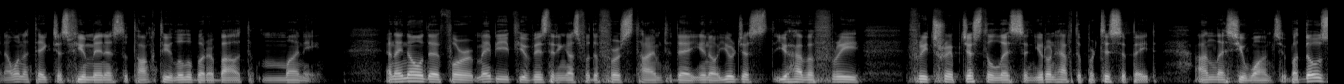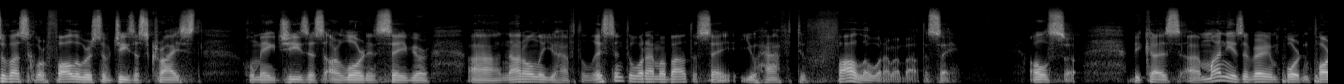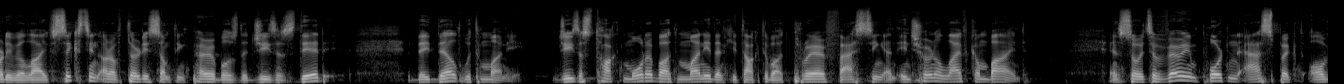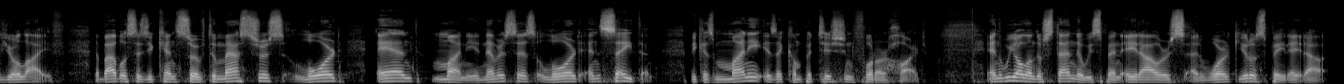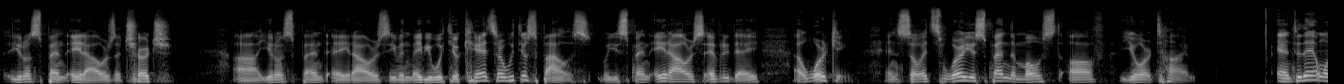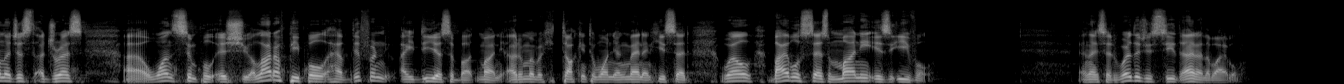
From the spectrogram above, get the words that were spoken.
And I want to take just a few minutes to talk to you a little bit about money. And I know that for maybe if you're visiting us for the first time today, you know, you're just, you have a free free trip just to listen. You don't have to participate unless you want to. But those of us who are followers of Jesus Christ, who make Jesus our Lord and Savior, uh, not only you have to listen to what I'm about to say, you have to follow what I'm about to say also because uh, money is a very important part of your life. 16 out of 30 something parables that Jesus did they dealt with money. Jesus talked more about money than he talked about prayer fasting and internal life combined and so it's a very important aspect of your life. The Bible says you can serve two masters, Lord and money. It never says Lord and Satan because money is a competition for our heart. And we all understand that we spend eight hours at work. You don't spend eight, hours, you don't spend eight hours at church. Uh, you don't spend eight hours even maybe with your kids or with your spouse, but you spend eight hours every day uh, working. And so it's where you spend the most of your time. And today I want to just address uh, one simple issue. A lot of people have different ideas about money. I remember talking to one young man and he said, well, Bible says money is evil. And I said, where did you see that in the Bible?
